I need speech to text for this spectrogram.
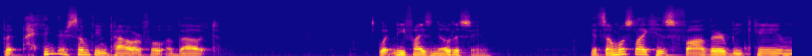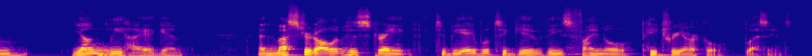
but I think there's something powerful about what Nephi's noticing. It's almost like his father became young Lehi again and mustered all of his strength to be able to give these final patriarchal blessings.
